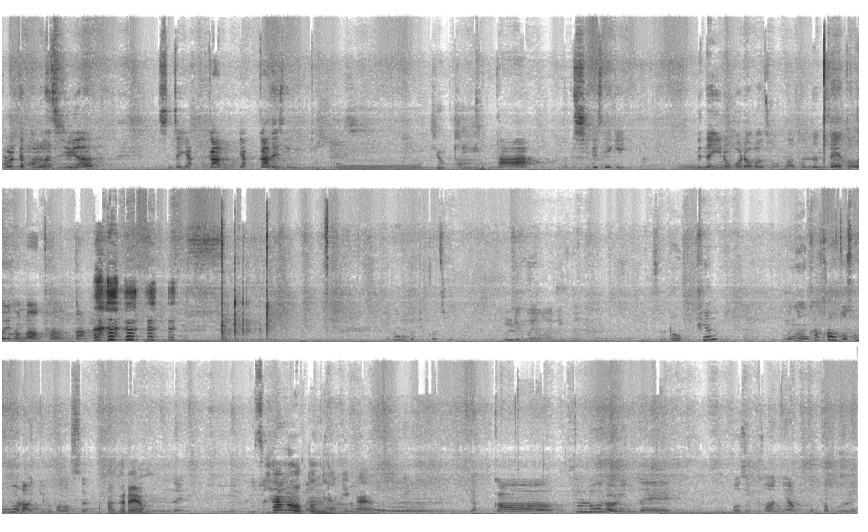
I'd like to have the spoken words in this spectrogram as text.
그럴 때 발라주면 진짜 약간 약간의 생기 오, 오케이, 오케이. 좋다 집에 세 개 있다 오. 맨날 잃어버려가지고 하나 샀는데 또 어디선가 나타난다 이건 뭐지 거지? 올리브영 아닌 이건 카카오도 선물하기로 받았어요 아, 그래요? 네 무슨 향은 어떤 향인가요? 음, 약간 플로럴인데 머스크한 향 맡아볼래?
